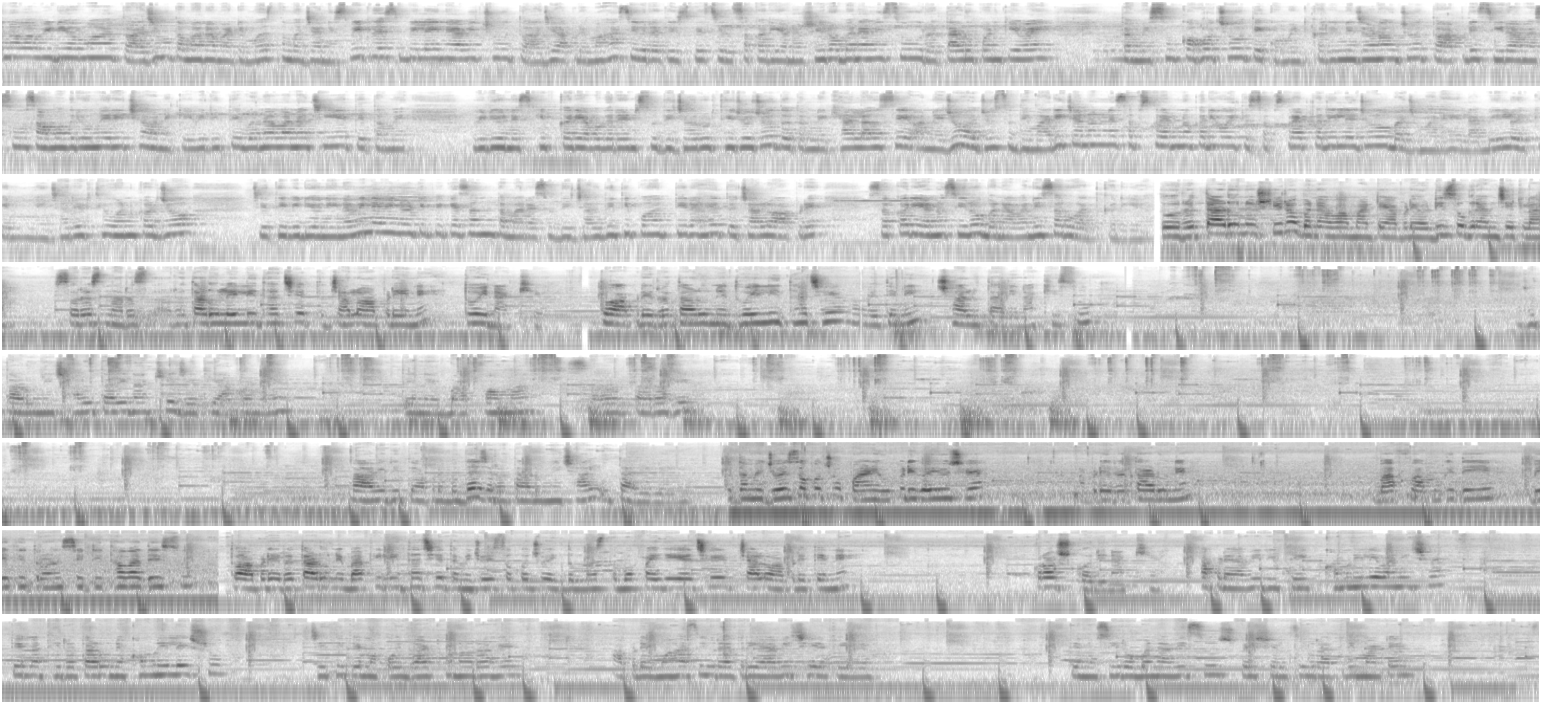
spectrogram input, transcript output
આજના નવા વિડીયોમાં. તો આજે હું તમારા માટે મસ્ત મજાની સ્વીટ રેસીપી લઈને આવી છું. તો આજે આપણે મહાશિવરાત્રિ સ્પેશિયલ સકરિયાનો શીરો બનાવીશું. રતાળું પણ કહેવાય. તમે શું કહો છો તે કોમેન્ટ કરીને જણાવજો. તો આપણે શીરામાં શું સામગ્રી ઉમેરી છે અને કેવી રીતે બનાવવાના છીએ તે તમે વિડીયોને સ્કીપ કર્યા વગર એન્ડ સુધી જરૂરથી જોજો. તો તમને ખ્યાલ આવશે. અને જો હજુ સુધી મારી ચેનલને સબસ્ક્રાઇબ ન કરી હોય તો સબસ્ક્રાઇબ કરી લેજો. બાજુમાં રહેલા બેલ આઇકનને જરૂરથી ઓન કરજો. જેથી વિડીયોની નવી નવી નોટિફિકેશન તમારા સુધી જલ્દીથી પહોંચતી રહે. તો ચાલો આપણે સકરિયાનો શીરો બનાવવાની શરૂઆત કરીએ. તો રતાળુનો શીરો બનાવવા માટે આપણે અઢીસો ગ્રામ જેટલા સરસના રસ રતાળુ લઈ લીધા છે. તો ચાલો આપણે એને ધોઈ નાખીએ. તો આપણે રતાળુને ધોઈ લીધા છે. હવે તેની છાલ ઉતારી નાખીશું. રતાળુની છાલ ઉતારી નાખીએ જેથી આપણને તેને બાફવામાં સરળતા રહે. તો આવી રીતે આપણે બધા જ રતાળુની છાલ ઉતારી લઈએ. તો તમે જોઈ શકો છો પાણી ઉકળી ગયું છે. આપણે રતાળુને બાફવા મૂકી દઈએ. બેથી ત્રણ સીટી થવા દઈશું. તો આપણે રતાળુને બાફી લીધા છે. તમે જોઈ શકો છો એકદમ મસ્ત બફાઈ ગયા છે. ચાલો આપણે તેને ક્રશ કરી નાખીએ. આપણે આવી રીતે ખમણી લેવાની છે. તેનાથી રતાળુને ખમણી લઈશું. જેથી તેમાં કોઈ ગાંઠો ન રહે. આપણે મહાશિવરાત્રિ આવી છે એટલે તેનો શીરો બનાવીશું સ્પેશિયલ શિવરાત્રિ માટે.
